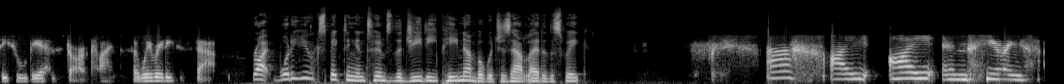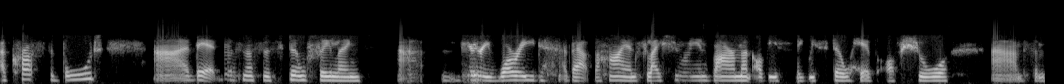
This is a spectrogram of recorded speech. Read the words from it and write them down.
settle their historic claims. So we're ready to start. Right. What are you expecting in terms of the GDP number, which is out later this week? Uh, I I am hearing across the board uh, that business is still feeling uh, very worried about the high inflationary environment. Obviously, we still have offshore um, some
